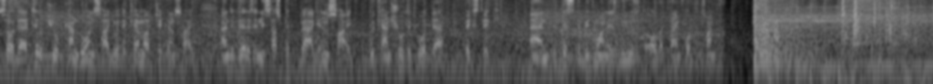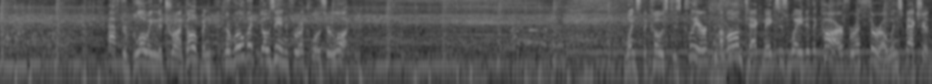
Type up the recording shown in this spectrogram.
so the tilt tube can go inside with the camera check inside. And if there is any suspect bag inside, we can shoot it with the pigstick. And this, is the big one, is we use it all the time for the trunk. After blowing the trunk open, the robot goes in for a closer look. Once the coast is clear, a bomb tech makes his way to the car for a thorough inspection.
